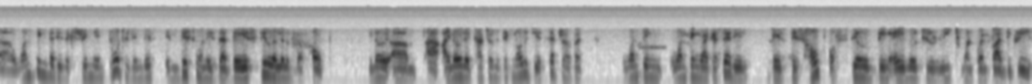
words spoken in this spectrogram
Uh, one thing that is extremely important in this in this one is that there is still a little bit of hope. You know, um, I, I know they touch on the technology, etc., but one thing, one thing, like I said, is there's this hope of still being able to reach 1.5 degrees.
